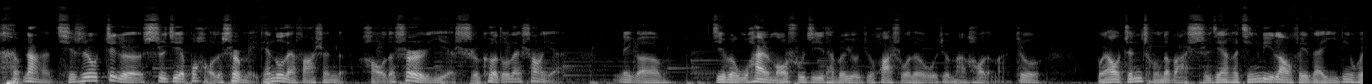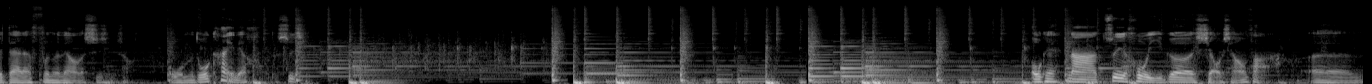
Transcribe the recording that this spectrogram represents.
那其实这个世界不好的事儿每天都在发生的，好的事儿也时刻都在上演。那个基本无害的毛书记，他不是有句话说的，我觉得蛮好的嘛，就不要真诚的把时间和精力浪费在一定会带来负能量的事情上，我们多看一点好的事情。OK，那最后一个小想法，嗯、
